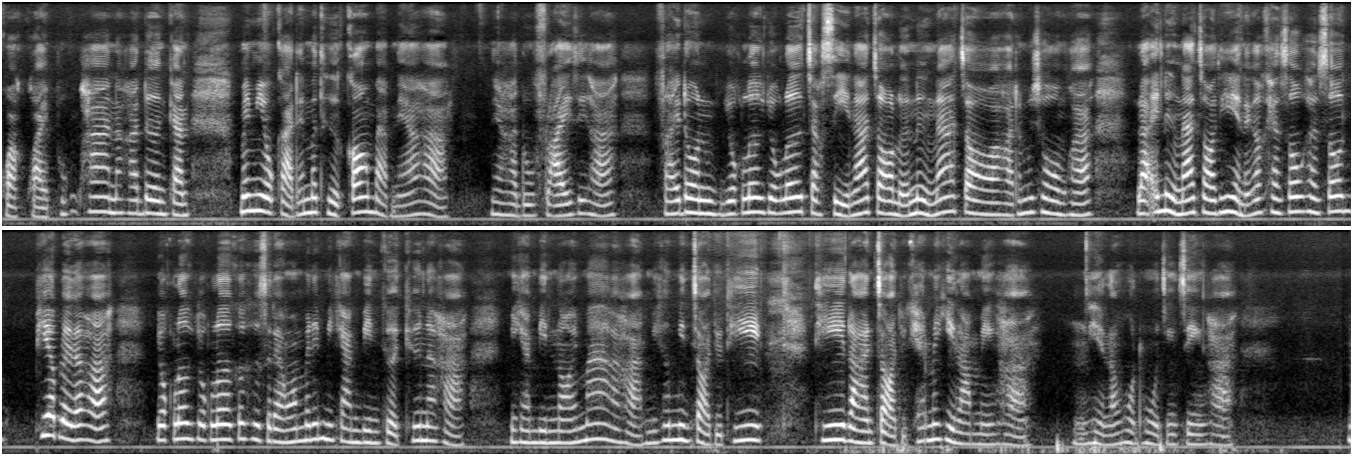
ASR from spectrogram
ขวากไขว่พลุกพล่านนะคะ เดินกันไม่มีโอกาสได้มาถือกล้องแบบนี้ค่ะเนี่ยค่ะดูไฟล์สิคะไฟล์โดนยกเลิกยกเลิกจาก 4 หน้าจอเหลือ 1 หน้าจอค่ะท่านผู้ชมคะและไอ้หนึ่งหน้าจอที่เห็นนั่นก็ cancel cancel เพียบเลยนะคะ ยกเลิกยกเลิกก็คือแสดงว่าไม่ได้มีการบินเกิดขึ้นนะคะ มีการบินน้อยมากอะค่ะ มีเครื่องบินจอดอยู่ที่ที่ลานจอดอยู่แค่ไม่กี่ลำเองค่ะ เห็นแล้วหดหูจริง ๆค่ะอ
